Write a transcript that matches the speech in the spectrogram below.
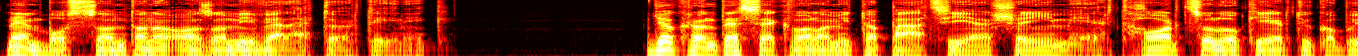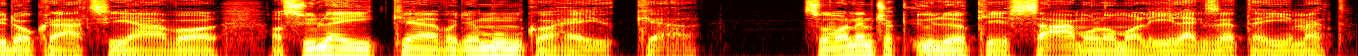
nem bosszantana az, ami vele történik. Gyakran teszek valamit a pácienseimért, harcolok értük a bürokráciával, a szüleikkel vagy a munkahelyükkel. Szóval nem csak ülök és számolom a lélegzeteimet.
